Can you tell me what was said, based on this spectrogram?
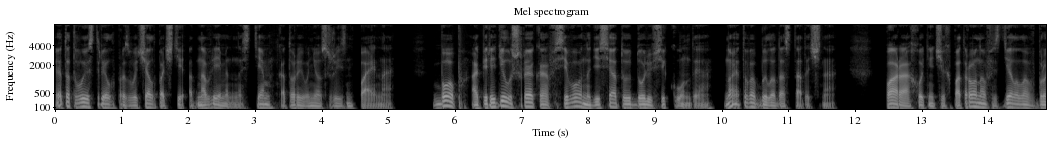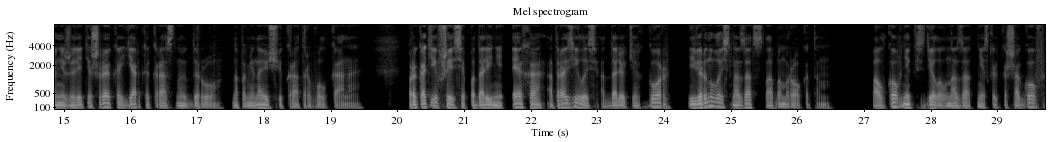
Этот выстрел прозвучал почти одновременно с тем, который унес жизнь Пайна. Боб опередил Шрека всего на десятую долю секунды, но этого было достаточно. Пара охотничьих патронов сделала в бронежилете Шрека ярко-красную дыру, напоминающую кратер вулкана. Прокатившееся по долине эхо отразилось от далеких гор и вернулось назад слабым рокотом. Полковник сделал назад несколько шагов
